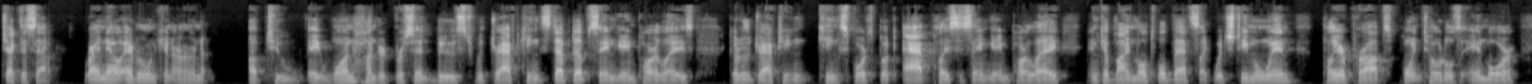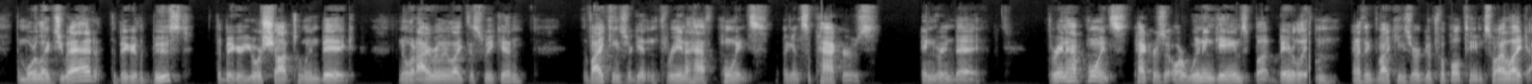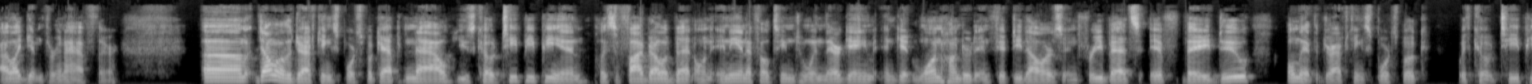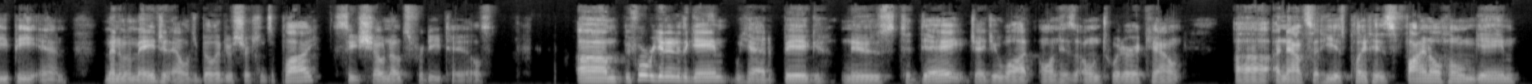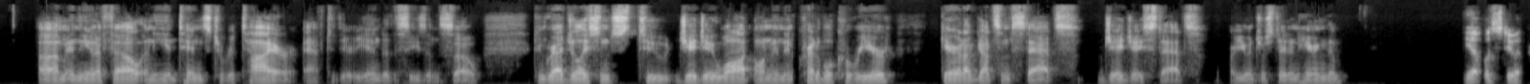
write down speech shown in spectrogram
Check this out. Right now, everyone can earn up to a 100% boost with DraftKings stepped up same game parlays. Go to the DraftKings Sportsbook app, place the same game parlay, and combine multiple bets like which team will win, player props, point totals, and more. The more legs you add, the bigger the boost, the bigger your shot to win big. Know what I really like this weekend? The Vikings are getting three and a half points against the Packers in Green Bay. Three and a half points. Packers are winning games, but barely. And I think the Vikings are a good football team. So I like I like getting three and a half there. Um, download the DraftKings Sportsbook app now. Use code TPPN. Place a $5 bet on any NFL team to win their game and get $150 in free bets if they do. Only at the DraftKings Sportsbook with code TPPN. Minimum age and eligibility restrictions apply. See show notes for details. Um, before we get into the game, we had big news today. JJ Watt on his own Twitter account uh, announced that he has played his final home game um, in the NFL and he intends to retire after the end of the season. So, congratulations to JJ Watt on an incredible career. Garrett, I've got some stats, JJ stats. Are you interested in hearing them? Yep, let's do it.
